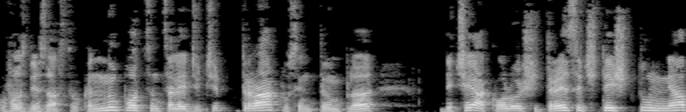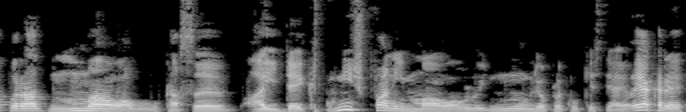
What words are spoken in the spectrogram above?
a fost dezastru. Că nu poți înțelege ce dracu se întâmplă, de ce e acolo și trebuie să citești tu neapărat Mauau ca să ai idee, că nici fanii Mauaului nu le-a plăcut chestia aia. Aia care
